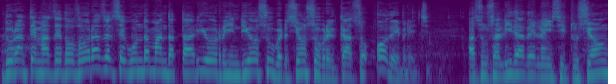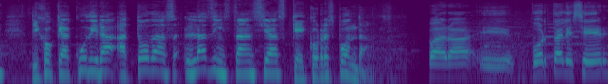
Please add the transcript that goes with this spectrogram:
Durante más de dos horas, el segundo mandatario rindió su versión sobre el caso Odebrecht. A su salida de la institución, dijo que acudirá a todas las instancias que correspondan. Para eh, fortalecer,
